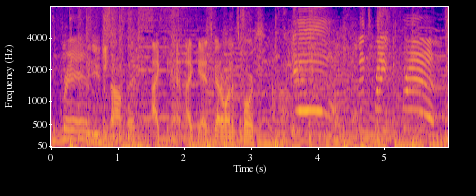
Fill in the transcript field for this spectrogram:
the friends. Can you stop it? I can't. I can't. It's got to run its course. Yeah! Let's rate the friends!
